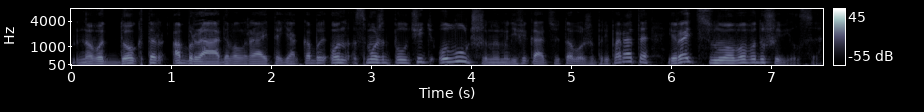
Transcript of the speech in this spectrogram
Но вот доктор обрадовал Райта, якобы он сможет получить улучшенную модификацию того же препарата, и Райт снова воодушевился.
